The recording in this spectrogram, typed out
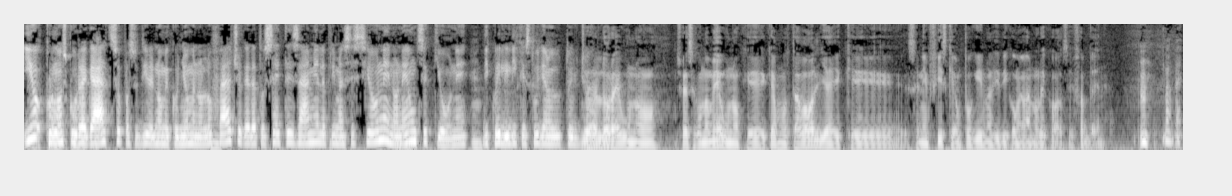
Io purtroppo. conosco un ragazzo, posso dire nome e cognome, non lo faccio, che ha dato sette esami alla prima sessione e non è un secchione di quelli lì che studiano tutto il Beh, giorno. allora è uno, cioè secondo me è uno che, che ha molta voglia e che se ne infischia un pochino di, di come vanno le cose, fa bene. Mm, vabbè.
